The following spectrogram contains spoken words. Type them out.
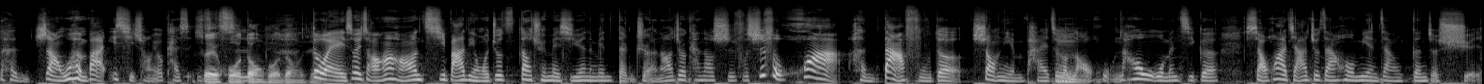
很胀，我很怕一起床又开始，所以活动活动，对，所以早上好像七八点我就到全美戏院那边等着，然后就看到师傅，师傅画很大幅的少年拍这个老虎，然后我们几个小画家就在后面这样跟着学，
